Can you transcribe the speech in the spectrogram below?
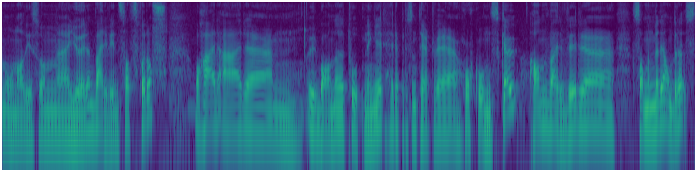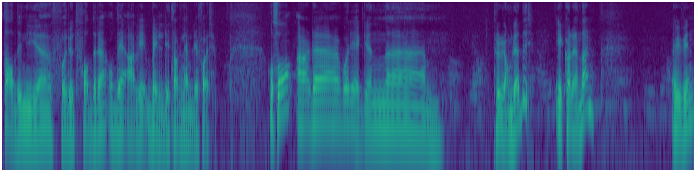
noen av de som eh, gjør en verveinnsats for oss. Og her er uh, urbane totninger representert ved Håkon Skau. Han verver uh, sammen med de andre stadig nye forutfaddere, og det er vi veldig takknemlige for. Og så er det vår egen uh, programleder i kalenderen. Øyvind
